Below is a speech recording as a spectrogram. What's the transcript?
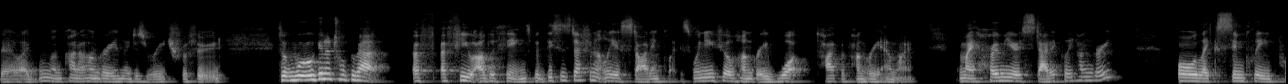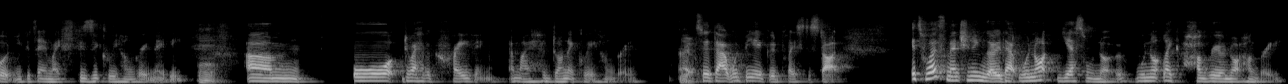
they're like, "Mm, I'm kind of hungry, and they just reach for food. So we're going to talk about a, f- a few other things, but this is definitely a starting place. When you feel hungry, what type of hungry am I? Am I homeostatically hungry? Or, like, simply put, you could say, am I physically hungry, maybe? Mm. Um, or do I have a craving? Am I hedonically hungry? Right. Yeah. So that would be a good place to start. It's worth mentioning though that we're not yes or no. We're not like hungry or not hungry.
